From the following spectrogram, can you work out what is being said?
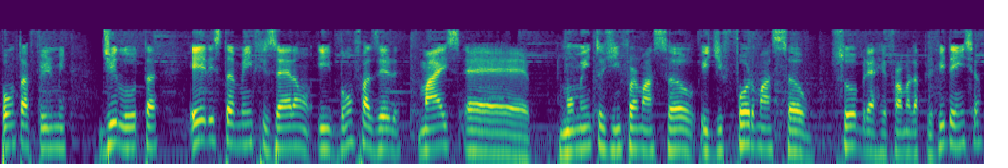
ponta firme de luta. Eles também fizeram e vão fazer mais é, momentos de informação e de formação sobre a reforma da Previdência.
